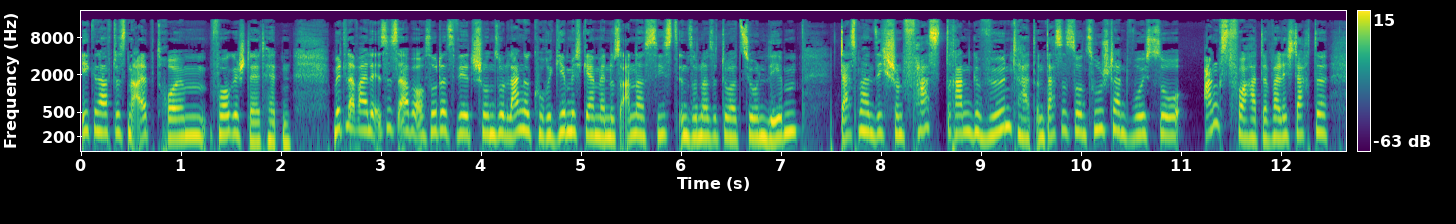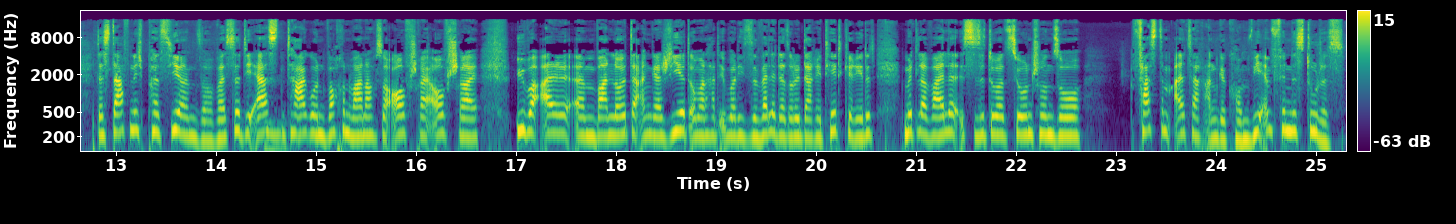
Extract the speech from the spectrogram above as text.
ekelhaftesten Albträumen vorgestellt hätten. Mittlerweile ist es aber auch so, dass wir jetzt schon so lange, korrigier mich gern, wenn du es anders siehst, in so einer Situation leben, dass man sich schon fast dran gewöhnt hat. Und das ist so ein Zustand, wo ich so Angst vor hatte, weil ich dachte, das darf nicht passieren. So, weißt du, die ersten mhm. Tage und Wochen waren auch so Aufschrei, Aufschrei. Überall ähm, waren Leute engagiert und man hat über diese Welle der Solidarität geredet. Mittlerweile ist die Situation schon so fast im Alltag angekommen. Wie empfindest du das?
